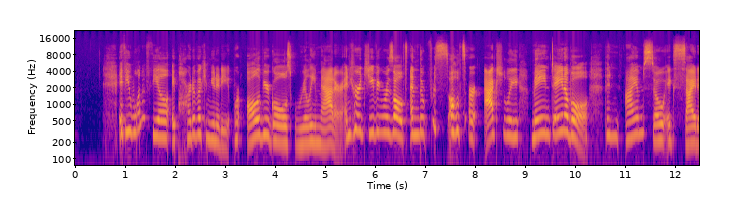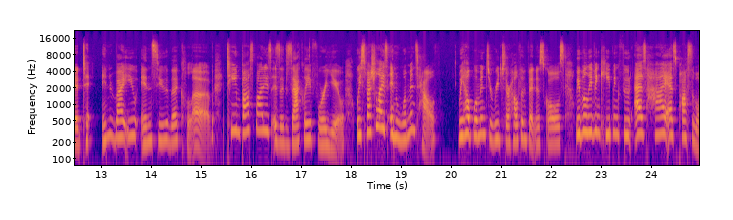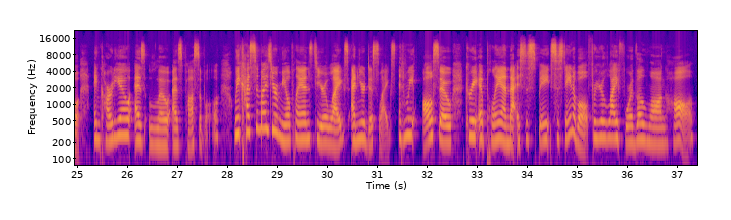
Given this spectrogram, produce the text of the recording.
If you want to feel a part of a community where all of your goals really matter and you're achieving results and the results are actually maintainable, then I am so excited to invite you into the club. Team Boss Bodies is exactly for you. We specialize in women's health we help women to reach their health and fitness goals. We believe in keeping food as high as possible and cardio as low as possible. We customize your meal plans to your likes and your dislikes, and we also create a plan that is sustainable for your life for the long haul.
